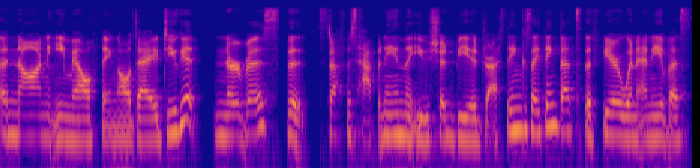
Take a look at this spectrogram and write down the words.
a non email thing all day, do you get nervous that stuff is happening that you should be addressing? Because I think that's the fear when any of us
